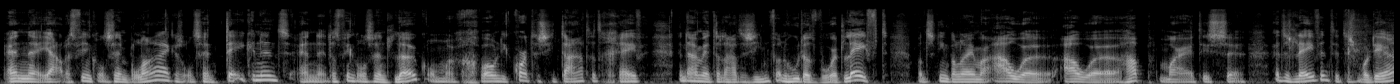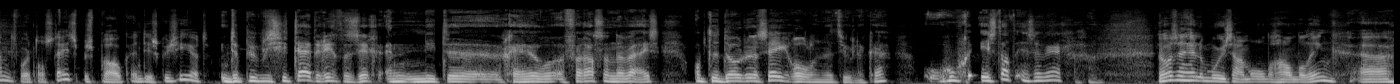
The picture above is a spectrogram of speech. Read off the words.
En eh, ja, dat vind ik ontzettend belangrijk. Dat is ontzettend tekenend. En eh, dat vind ik ontzettend leuk om gewoon die korte citaten te geven. En daarmee te laten zien van hoe dat woord leeft. Want het is niet alleen maar oude, oude hap. Maar het is, eh, het is levend, het is modern. Het wordt nog steeds besproken en discussieerd. De publiciteit richtte zich, en niet eh, geheel verrassenderwijs... op de dode natuurlijk. Hè? Hoe is dat in zijn werk gegaan? Dat was een hele moeizame onderhandeling. Uh,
